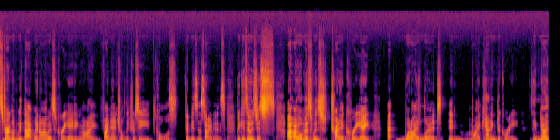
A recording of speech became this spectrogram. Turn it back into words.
struggled with that when I was creating my financial literacy course for business owners because it was just, I, I almost was trying to create uh, what I learned in my accounting degree think no,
